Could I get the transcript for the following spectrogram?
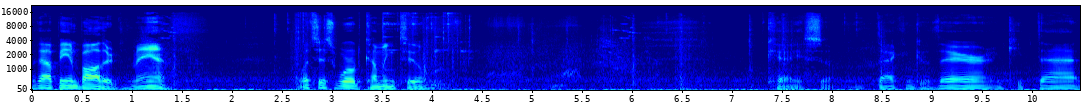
without being bothered. Man, what's this world coming to? Okay, so that can go there and keep that.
